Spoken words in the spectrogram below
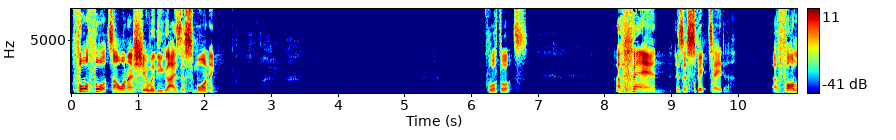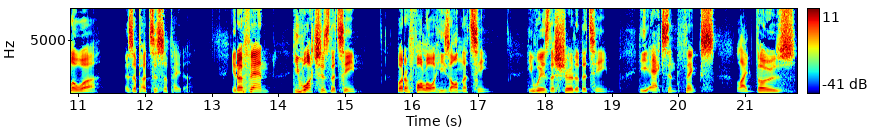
Four thoughts I want to share with you guys this morning. Four thoughts. A fan is a spectator, a follower is a participator. You know, a fan, he watches the team, but a follower, he's on the team. He wears the shirt of the team. He acts and thinks like those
